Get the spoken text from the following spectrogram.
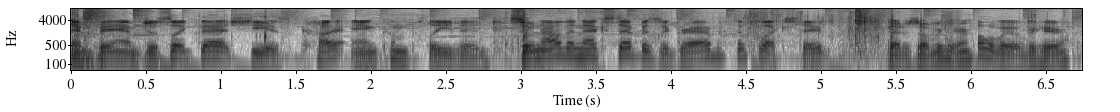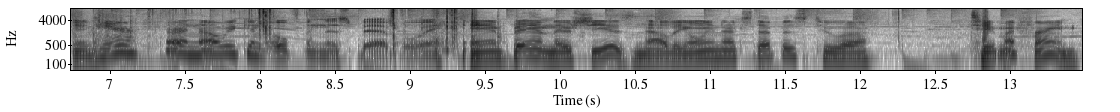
And bam, just like that, she is cut and completed. So now the next step is to grab the flex tape that is over here, all the way over here, in here. All right, now we can open this bad boy. And bam, there she is. Now the only next step is to uh, tape my frame.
